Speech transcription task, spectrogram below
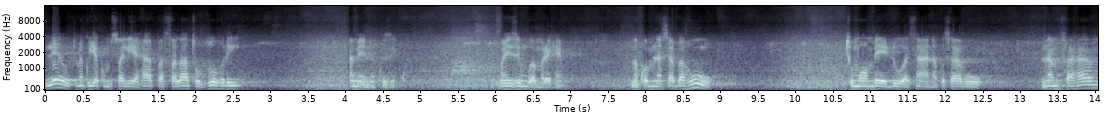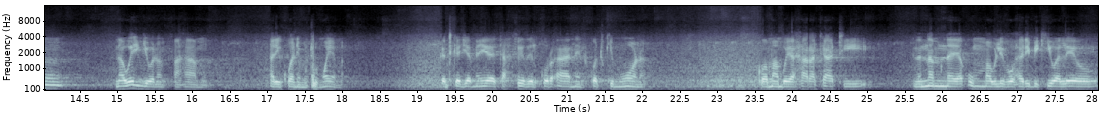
Leo tumekuja kumsalia hapa salatu dhuhri, ameenda kuzikwa. Mwenyezi Mungu amrehemu. Na kwa mnasaba huu tumwombee dua sana, kwa sababu namfahamu na wengi wanamfahamu. Alikuwa ni mtu mwema katika jamii ya tahfidhi alquran, ilikuwa tukimwona kwa mambo ya harakati na namna ya umma ulivyoharibikiwa leo.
